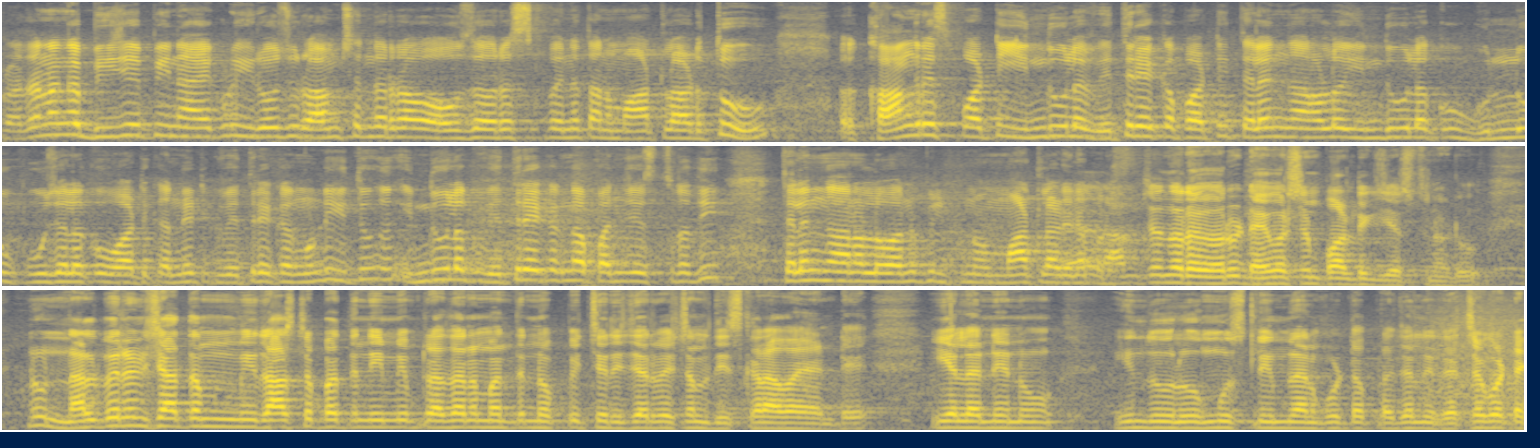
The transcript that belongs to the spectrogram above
ప్రధానంగా బీజేపీ నాయకుడు ఈరోజు రామచంద్రరావు హౌస్ అరెస్ట్ పైన తను మాట్లాడుతూ కాంగ్రెస్ పార్టీ హిందువుల వ్యతిరేక పార్టీ తెలంగాణలో హిందువులకు గుళ్ళు పూజలకు వాటికి అన్నిటికీ వ్యతిరేకంగా ఉండి హిందూ హిందువులకు వ్యతిరేకంగా పనిచేస్తున్నది తెలంగాణలో అని పిలుపు మాట్లాడిన రామచంద్రరావు గారు డైవర్షన్ పాలిటిక్స్ చేస్తున్నాడు. నువ్వు నలభై రెండు శాతం మీ రాష్ట్రపతిని మీ ప్రధానమంత్రిని ఒప్పించి రిజర్వేషన్లు తీసుకురావాయంటే ఇలా నేను హిందువులు ముస్లింలు అనుకుంటా ప్రజల్ని రెచ్చగొట్టే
